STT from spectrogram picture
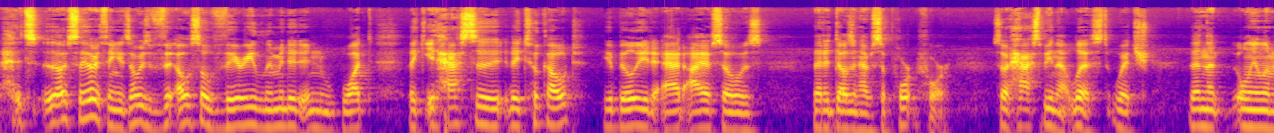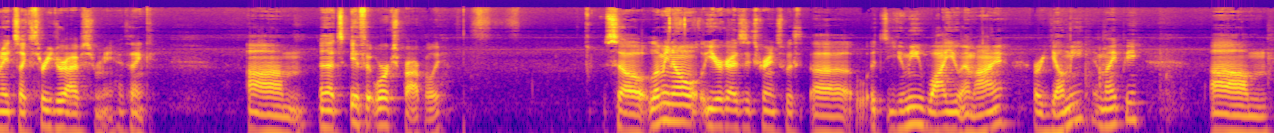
it's that's the other thing. It's always v- also very limited in what like it has to. They took out the ability to add ISOs that it doesn't have support for, so it has to be in that list. Which then that only eliminates like three drives for me, I think. Um, and that's if it works properly. So let me know your guys' experience with uh, it's Yumi Y U M I or Yummy it might be. Um,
